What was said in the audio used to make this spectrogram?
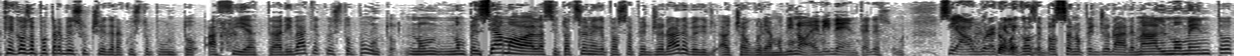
che cosa potrebbe succedere a questo punto a Fiat? Arrivati a questo punto, non, non pensiamo alla situazione che possa peggiorare, perché ci auguriamo di no, è evidente, nessuno si augura no, che le cose possano peggiorare, ma al momento...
